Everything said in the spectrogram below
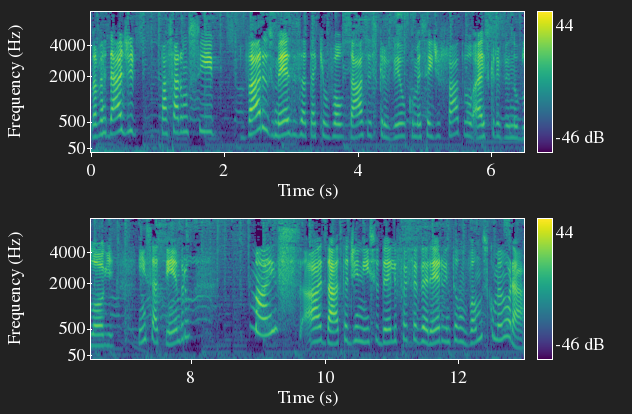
na verdade, passaram-se vários meses até que eu voltasse a escrever. Eu comecei de fato a escrever no blog em setembro, mas a data de início dele foi fevereiro, então vamos comemorar.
